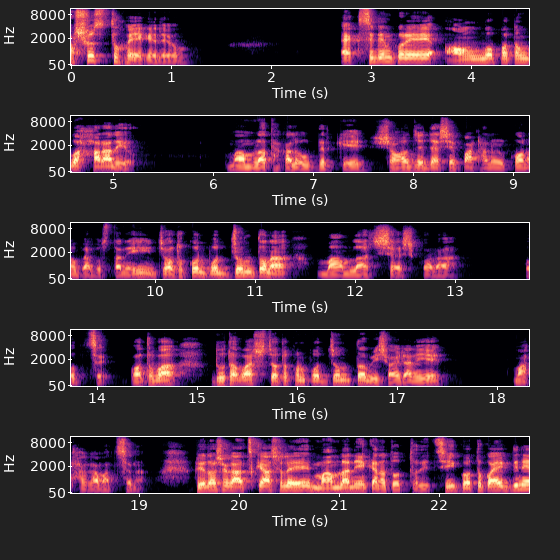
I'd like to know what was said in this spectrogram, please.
অসুস্থ হয়ে গেলেও, অ্যাক্সিডেন্ট করে অঙ্গ প্রত্যঙ্গ হারালেও, মামলা থাকা লোকদেরকে সহজে দেশে পাঠানোর কোনো ব্যবস্থা নেই, যতক্ষণ পর্যন্ত না মামলা শেষ করা হচ্ছে। অথবা দূতাবাস যতক্ষণ পর্যন্ত বিষয়টা নিয়ে মাথা গামাচ্ছে না। প্রিয় দর্শক, আজকে আসলে মামলা নিয়ে কেন তথ্য দিচ্ছি? গত কয়েকদিনে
